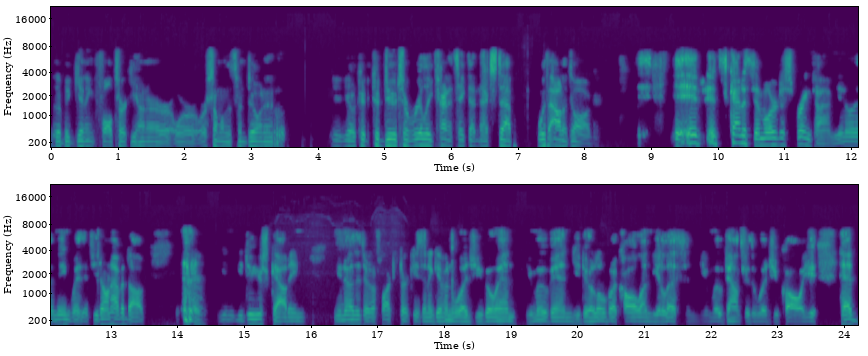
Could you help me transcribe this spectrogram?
the beginning fall turkey hunter or, or, or someone that's been doing it, you know, could could do to really kind of take that next step without a dog? It, it's kind of similar to springtime. You know what I mean? With if you don't have a dog, you, you do your scouting. You know that there's a flock of turkeys in a given woods. You go in, you move in, you do a little bit of calling, you listen, you move down through the woods, you call, you head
